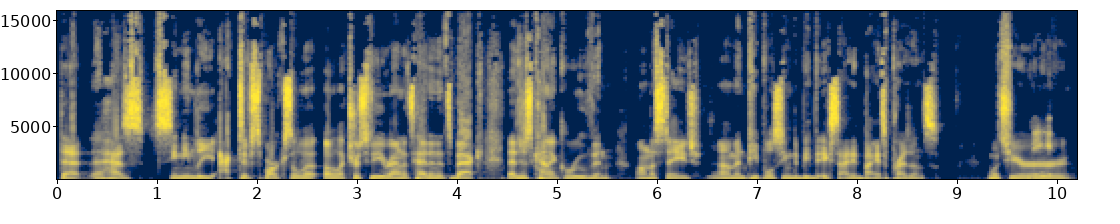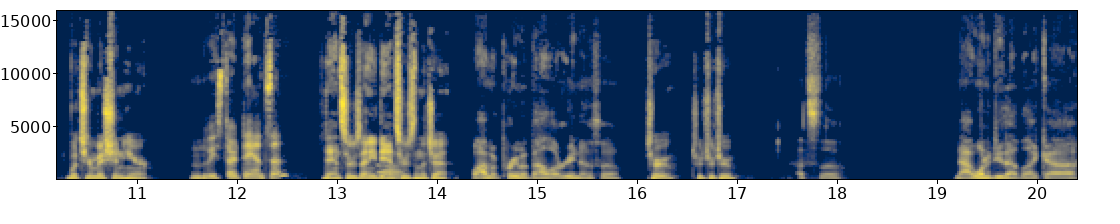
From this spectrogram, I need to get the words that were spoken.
that has seemingly active sparks of electricity around its head and its back that is just kind of grooving on the stage, um, and people seem to be excited by its presence. What's your what's your mission here? Hmm. Do we start dancing? Dancers? Any Uh, dancers in the chat? Well, I'm a prima ballerina, so True, true, true, true. that's the. Now I want to do that like uh,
